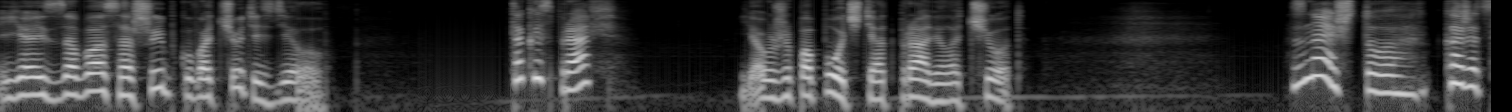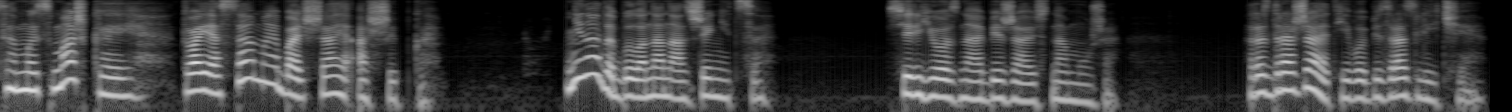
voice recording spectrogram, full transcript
«Я из-за вас ошибку в отчете сделал». «Так исправь». «Я уже по почте отправил отчет». «Знаешь что, кажется, мы с Машкой твоя самая большая ошибка. Не надо было на нас жениться». Серьезно обижаюсь на мужа. Раздражает его безразличие.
